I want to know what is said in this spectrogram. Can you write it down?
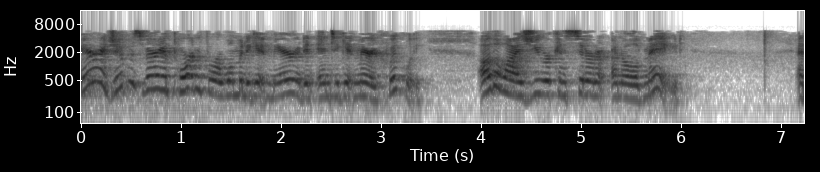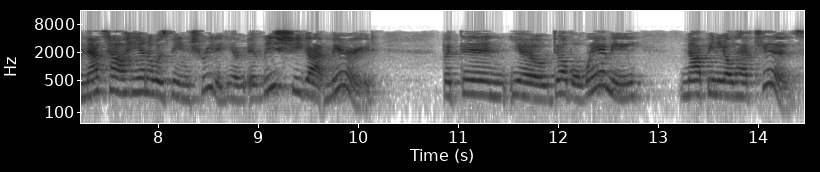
marriage, it was very important for a woman to get married and, and to get married quickly. Otherwise, you were considered an old maid. And that's how Hannah was being treated. You know, at least she got married. But then, you know, double whammy, not being able to have kids.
